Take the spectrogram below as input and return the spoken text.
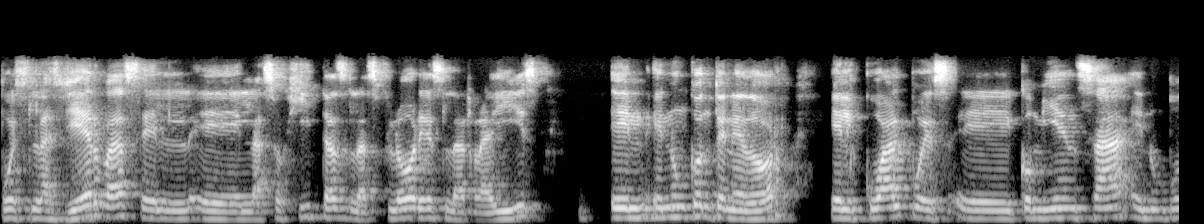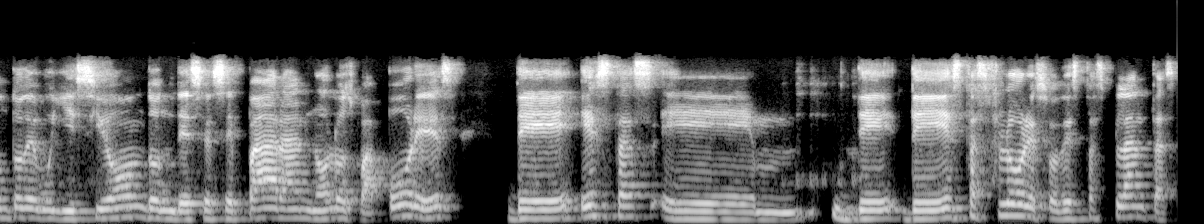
pues las hierbas, eh, las hojitas, las flores, la raíz, en, un contenedor, el cual pues eh, comienza en un punto de ebullición donde se separan ¿no? los vapores de estas, eh, de, de, estas flores o de estas plantas.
